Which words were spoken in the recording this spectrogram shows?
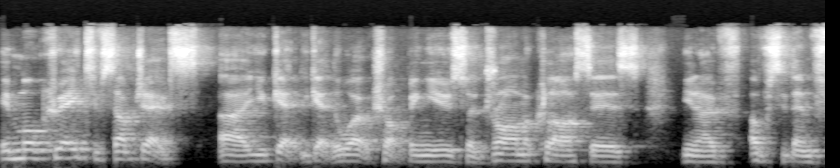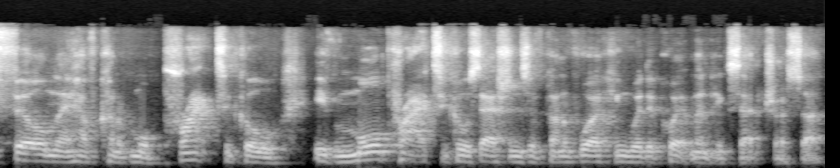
in more creative subjects uh, you get you get the workshop being used so drama classes you know obviously then film they have kind of more practical even more practical sessions of kind of working with equipment etc so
